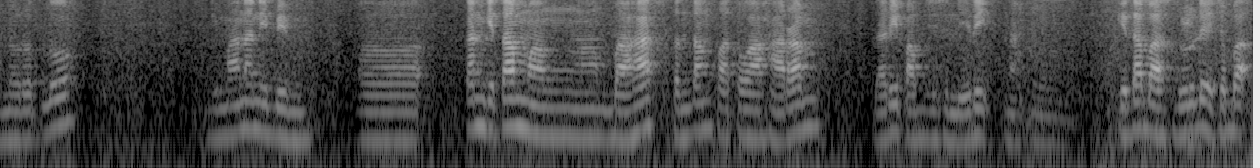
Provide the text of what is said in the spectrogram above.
menurut lu gimana nih Bim? Eh, kan kita membahas tentang fatwa haram dari PUBG sendiri. Nah, Hmm. kita bahas dulu deh coba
